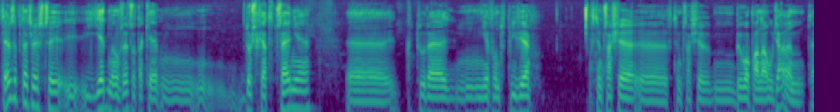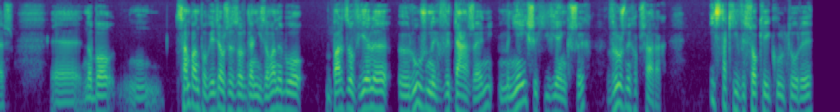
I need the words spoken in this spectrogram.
Chciałem zapytać o jeszcze jedną rzecz, o takie mm, doświadczenie, które niewątpliwie w tym czasie, y, w tym czasie było Pana udziałem też. No bo mm, sam Pan powiedział, że zorganizowane było bardzo wiele różnych wydarzeń, mniejszych i większych, w różnych obszarach. I z takiej wysokiej kultury,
